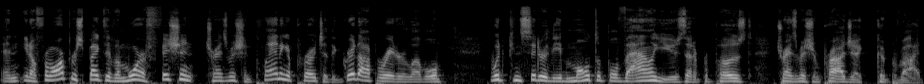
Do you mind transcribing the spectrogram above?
And you know, from our perspective, a more efficient transmission planning approach at the grid operator level would consider the multiple values that a proposed transmission project could provide.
